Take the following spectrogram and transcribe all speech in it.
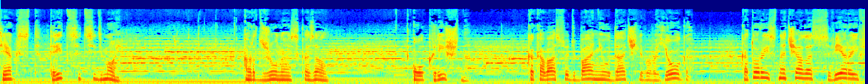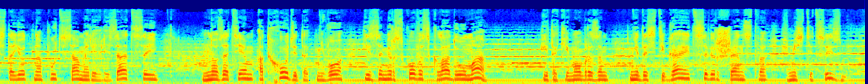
Текст 37. Арджуна сказал, «О Кришна, какова судьба неудачливого йога, который сначала с верой встает на путь самореализации, но затем отходит от него из-за мирского склада ума и таким образом не достигает совершенства в мистицизме.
